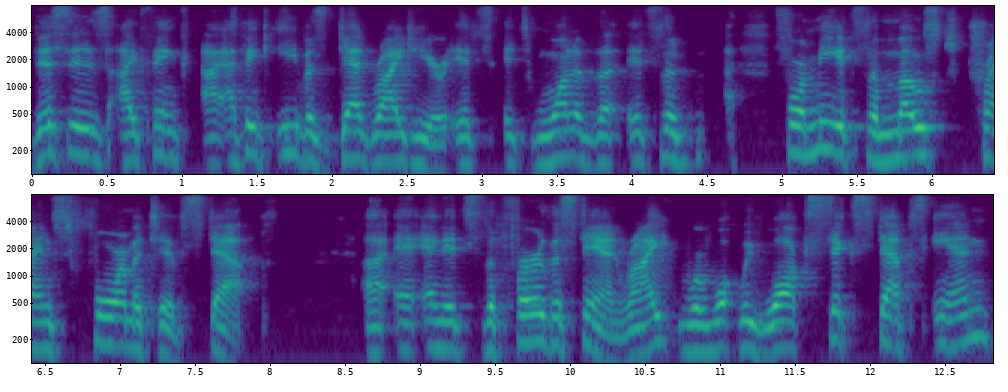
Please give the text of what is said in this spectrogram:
this is, I think, I, I, think Eva's dead right here. It's, it's one of the, it's the, for me, it's the most transformative step uh, and it's the furthest in, right? We're what we've walked six steps in.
